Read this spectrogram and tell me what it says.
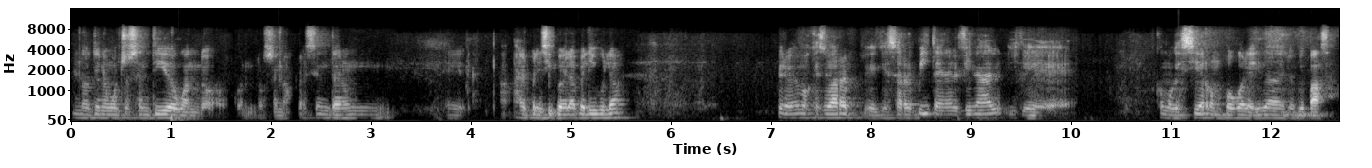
no tiene mucho sentido cuando, cuando se nos presenta eh, al principio de la película, pero vemos que se va, que se repite en el final y que como que cierra un poco la idea de lo que pasa.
